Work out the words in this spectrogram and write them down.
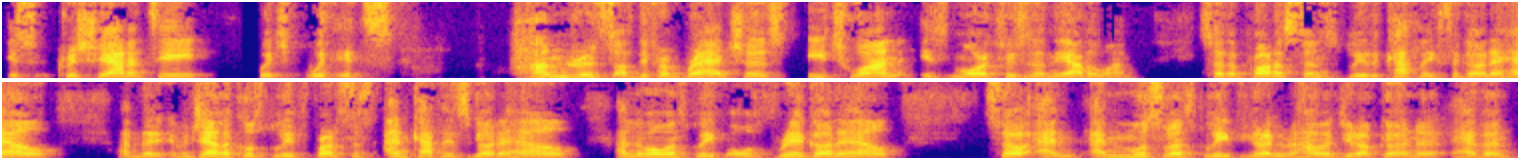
It's Christianity, which with its hundreds of different branches, each one is more exclusive than the other one. So the Protestants believe the Catholics are going to hell, and the evangelicals believe Protestants and Catholics go to hell, and the Mormons believe all three are going to hell. So, and, and Muslims believe if you don't Muhammad, you're not going to heaven.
